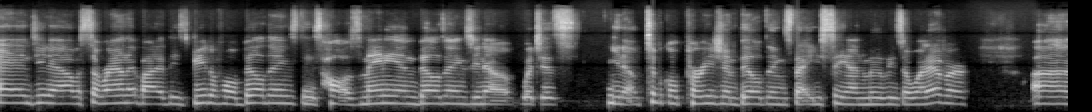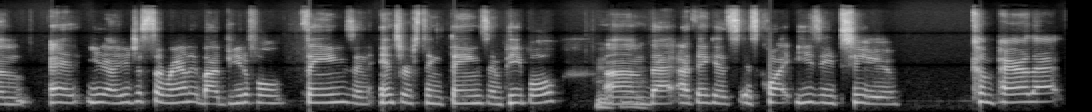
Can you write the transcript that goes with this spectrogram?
And, you know, I was surrounded by these beautiful buildings, these Haussmannian buildings, you know, which is, you know, typical Parisian buildings that you see on movies or whatever. Um, and you know you're just surrounded by beautiful things and interesting things and people um, mm-hmm. um, that I think is is quite easy to compare that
